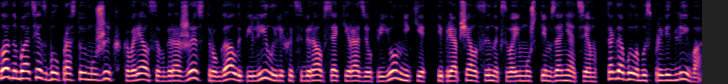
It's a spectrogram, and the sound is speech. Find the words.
Ладно бы отец был простой мужик, ковырялся в гараже, стругал и пилил или хоть собирал всякие радиоприемники и приобщал сына к своим мужским занятиям, тогда было бы справедливо.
